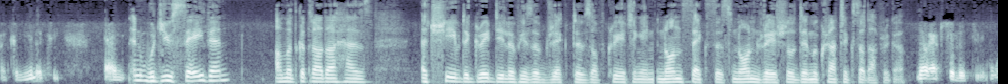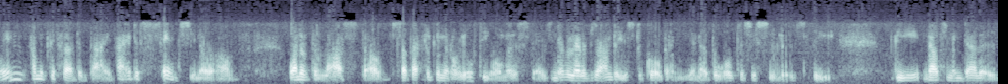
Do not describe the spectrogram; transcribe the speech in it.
uh, community. And, and would you say then Ahmed Kathrada has achieved a great deal of his objectives of creating a non-sexist, non-racial, democratic South Africa? No, absolutely. When Ahmed Kathrada died, I had a sense, you know, of one of the last of South African royalty almost, as Neville Alexander used to call them, you know, the Walter Sisulus, the the Nelson Mandelas,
